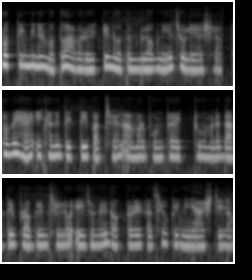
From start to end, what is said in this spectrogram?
প্রত্যেক দিনের মতো আবারও একটি নতুন ব্লগ নিয়ে চলে আসলাম। তবে হ্যাঁ এখানে দেখতেই পাচ্ছেন আমার বোনটা একটু মানে দাঁতের প্রবলেম ছিল, এই জন্যই ডক্টরের কাছে ওকে নিয়ে আসছিলাম।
